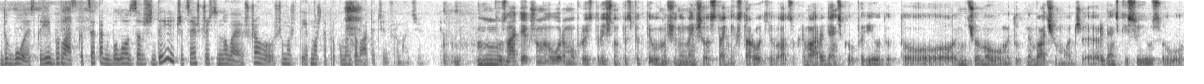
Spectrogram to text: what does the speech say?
до бою. Скажіть, будь ласка, це так було завжди, чи це щось нове? Що, що можете, як можете прокоментувати цю інформацію? Ну, знаєте, якщо ми говоримо про історичну перспективу, ну щонайменше останніх 100 років, а зокрема радянського періоду, то нічого нового ми тут не бачимо. Адже радянський союз у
